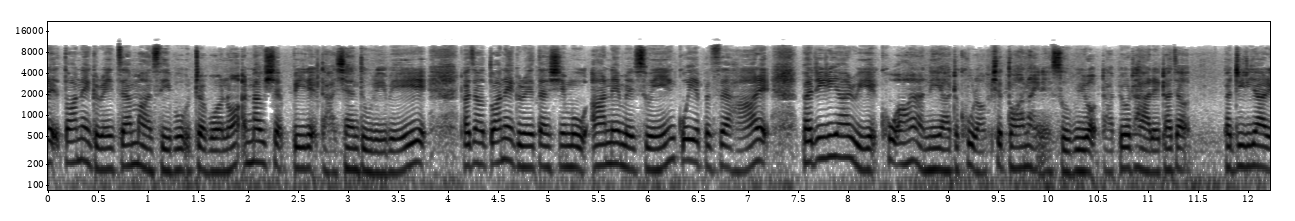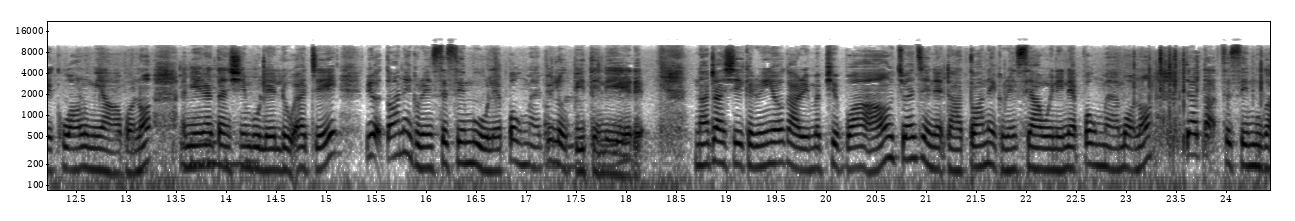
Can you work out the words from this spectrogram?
တဲ့သွားနဲ့ဂရင်းကျန်းမာစေဖို့အတွက်ပေါ့နော်အနောက်ရှက်ပေးတဲ့ဒါရန်သူတွေပဲတဲ့ဒါကြောင့်သွားနဲ့ဂရင်းတန့်ရှင်းမှုအားနည်းမယ်ဆိုရင်ကိုယ့်ရဲ့ပါဇက်ဟာတဲ့ဘက်တီးရီးယားတွေရဲ့ခိုးအားရနေရာတစ်ခုတောင်ဖြစ်သွားနိုင်တယ်ဆိုပြီးတော့ဒါပြောထားတယ်ဒါကြောင့်ဘက်တီးရီးယားတွေခိုးအောင်လို့မရအောင်ပေါ့နော်အမြဲတမ်းတန့်ရှင်းဖို့လည်းလိုအပ်တယ်ပြီးတော့သွားနဲ့ဂရင်းစစ်ဆေးမှုကိုလည်းပုံမှန်ပြုလုပ်ပေးတင်နေရတဲ့နာတာရှည်ဂရင်းယောဂါတွေမဖြစ်ပွားအောင်ကျွမ်းကျင်တဲ့ဒါသွားနဲ့ဂရင်းဆရာဝန်တွေနဲ့ပုံမှန်ပေါ့နော်ပြသစစ်ဆေးမှုက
